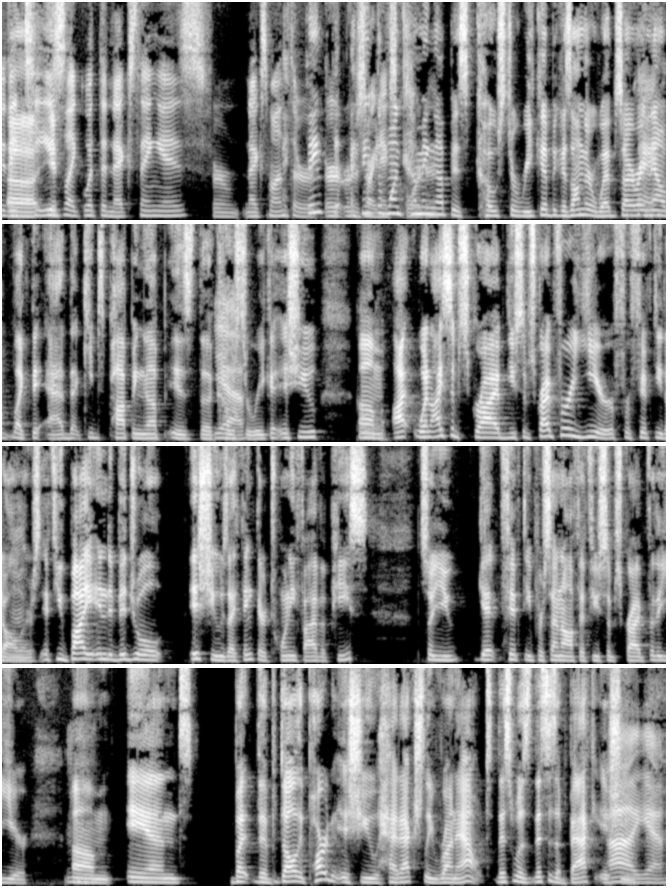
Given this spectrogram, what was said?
Did they Uh, tease if- like what the next thing is for next month or, I think, or, the- or I think sorry, the one coming up is Costa Rica because on their website right now, like the ad that keeps popping up is the Yeah. Costa Rica issue. Um, I when I subscribed, you subscribe for a year for fifty dollars. Mm-hmm. If you buy individual issues, I think they're twenty five a piece, so you get fifty percent off if you subscribe for the year. Mhm. Um, and but the Dolly Parton issue had actually run out. This was this is a back issue. Ah, yeah.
